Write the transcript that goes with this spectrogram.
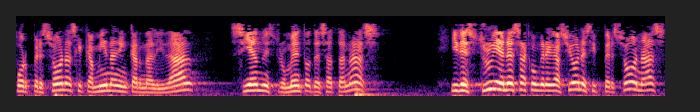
por personas que caminan en carnalidad siendo instrumentos de Satanás? Y destruyen esas congregaciones y personas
